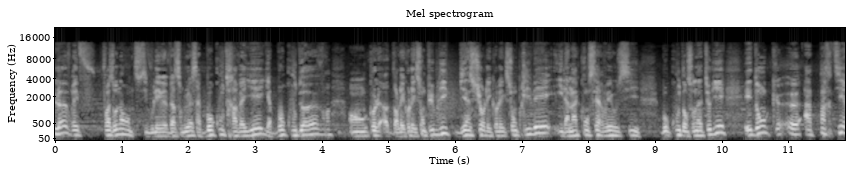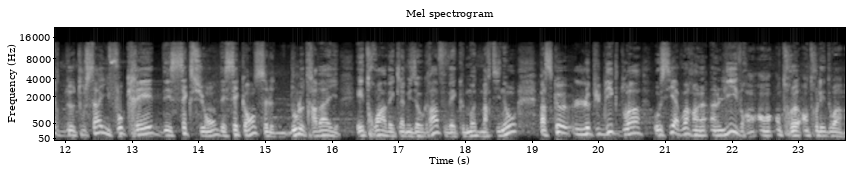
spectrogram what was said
l'œuvre est foisonnante. Si vous voulez, Vincent Bulas a beaucoup travaillé. Il y a beaucoup d'œuvres dans les collections publiques, bien sûr les collections privées. Il en a conservé aussi beaucoup dans son atelier. Et donc, euh, à partir de tout ça, il faut créer des sections, des séquences. D'où le travail étroit avec la muséographe, avec Maud Martineau, parce que le public doit aussi avoir un, livre en- en- entre les doigts.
